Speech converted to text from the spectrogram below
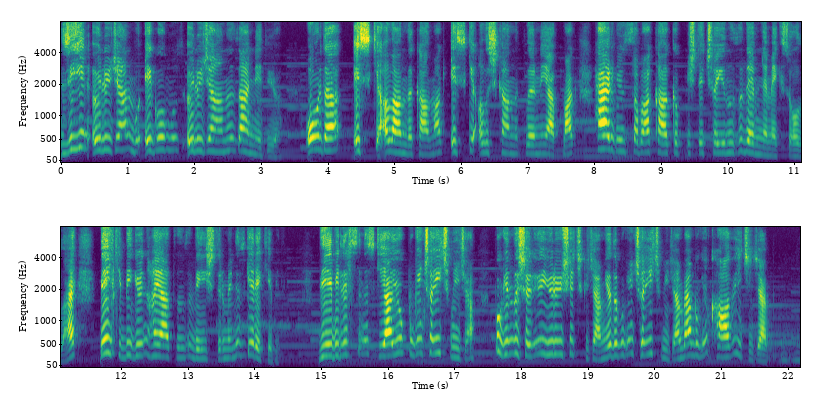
Zihin öleceğin, bu egomuz öleceğini zannediyor. Orada eski alanda kalmak, eski alışkanlıklarını yapmak, her gün sabah kalkıp işte çayınızı demlemekse olay, belki bir gün hayatınızı değiştirmeniz gerekebilir. Diyebilirsiniz ki ya yok bugün çay içmeyeceğim, bugün dışarıya yürüyüşe çıkacağım ya da bugün çay içmeyeceğim, ben bugün kahve içeceğim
